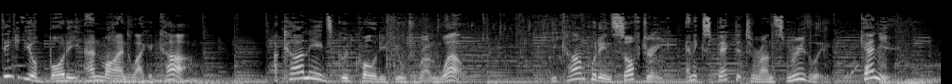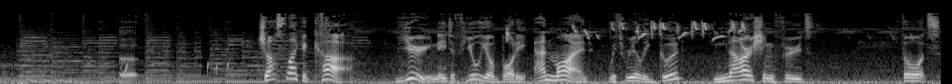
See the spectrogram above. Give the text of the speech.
Think of your body and mind like a car. A car needs good quality fuel to run well. You can't put in soft drink and expect it to run smoothly, can you? Just like a car, you need to fuel your body and mind with really good, nourishing foods, thoughts,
